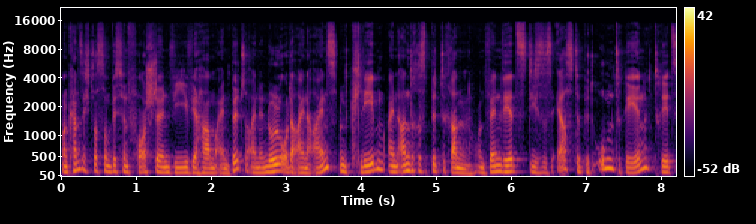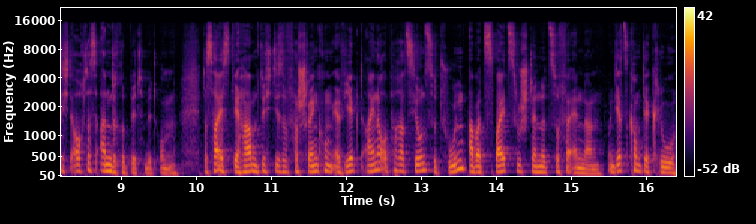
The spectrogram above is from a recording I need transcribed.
Man kann sich das so ein bisschen vorstellen, wie wir haben ein Bit, eine 0 oder eine 1 und kleben ein anderes Bit dran. Und wenn wir jetzt dieses erste Bit umdrehen, dreht sich auch das andere Bit mit um. Das heißt, wir haben durch diese Verschränkung erwirkt, eine Operation zu tun, aber zwei Zustände zu verändern. Und jetzt kommt der Clou.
